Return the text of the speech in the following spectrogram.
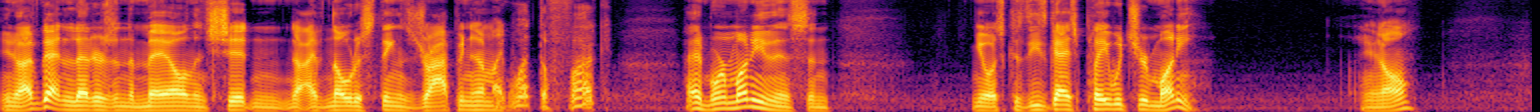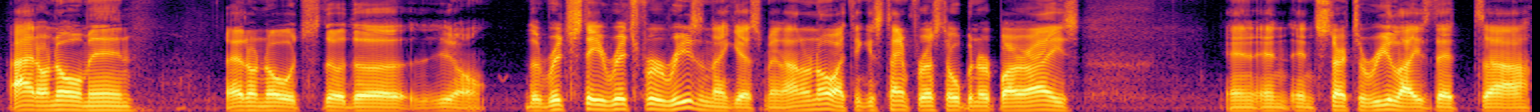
You know, I've gotten letters in the mail and shit, and I've noticed things dropping, and I'm like, what the fuck? I had more money than this, and you know, it's because these guys play with your money. You know, I don't know, man. I don't know. It's the the you know the rich stay rich for a reason, I guess, man. I don't know. I think it's time for us to open up our eyes and and and start to realize that uh,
